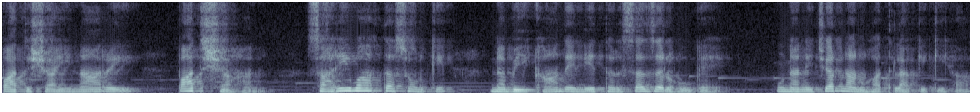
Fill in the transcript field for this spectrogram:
ਪਾਤਸ਼ਾਹੀ ਨਾ ਰਹੀ, ਪਾਤਸ਼ਾਹ ਹਨ। ਸਾਰੀ ਵਾਰਤਾ ਸੁਣ ਕੇ ਨਬੀ ਖਾਨ ਦੇ ਨੇਤਰ ਸਜਲ ਹੋ ਗਏ। ਉਹਨਾਂ ਨੇ ਚਰਨਾਂ ਨੂੰ ਹੱਥ ਲਾ ਕੇ ਕਿਹਾ,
